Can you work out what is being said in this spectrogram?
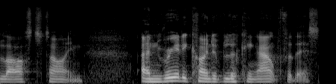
last time, and really kind of looking out for this.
